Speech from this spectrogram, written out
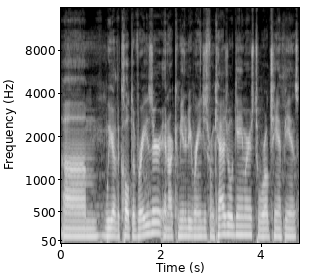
Um, we are the cult of Razer, and our community ranges from casual gamers to world champions.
